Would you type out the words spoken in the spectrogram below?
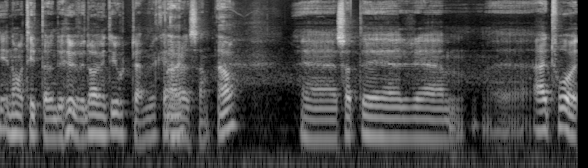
när man tittar under huvudet. Det har vi inte gjort det, men vi kan Nej. göra det sen. ja. Eh, så att det är, eh, är två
